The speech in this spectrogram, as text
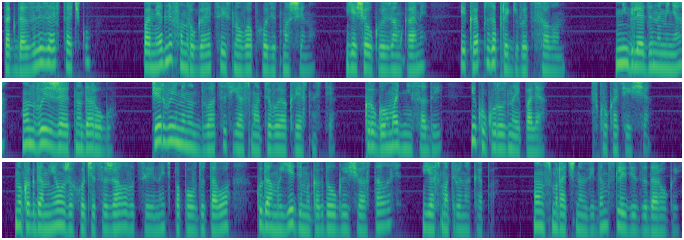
«Тогда залезай в тачку». Помедлив, он ругается и снова обходит машину. Я щелкаю замками, и Кэп запрыгивает в салон. Не глядя на меня, он выезжает на дорогу. Первые минут двадцать я осматриваю окрестности. Кругом одни сады и кукурузные поля. Скукотища. Но когда мне уже хочется жаловаться и ныть по поводу того, куда мы едем и как долго еще осталось, я смотрю на Кэпа. Он с мрачным видом следит за дорогой.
